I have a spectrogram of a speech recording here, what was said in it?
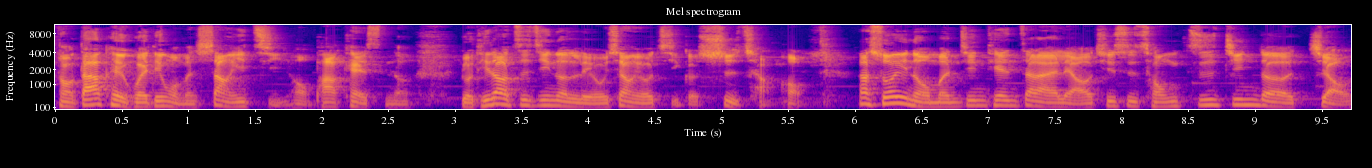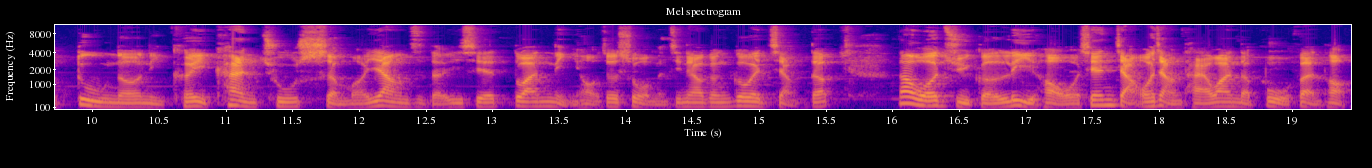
好，大家可以回听我们上一集哈，Podcast 呢有提到资金的流向有几个市场哈。那所以呢，我们今天再来聊，其实从资金的角度呢，你可以看出什么样子的一些端倪哈。这是我们今天要跟各位讲的。那我举个例哈，我先讲我讲台湾的部分哈。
